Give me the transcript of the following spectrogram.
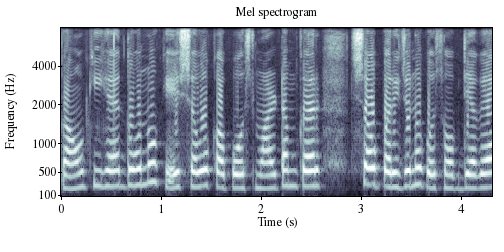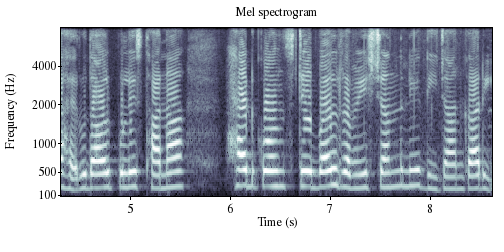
गाँव की है। दोनों के शवों का पोस्टमार्टम कर शव परिजनों को सौंप दिया गया है। रुदावल पुलिस थाना हेड कांस्टेबल रमेश चंद ने दी जानकारी।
